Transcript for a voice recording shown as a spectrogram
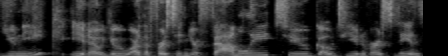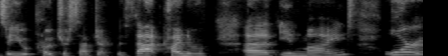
unique you know you are the first in your family to go to university and so you approach your subject with that kind of uh, in mind or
